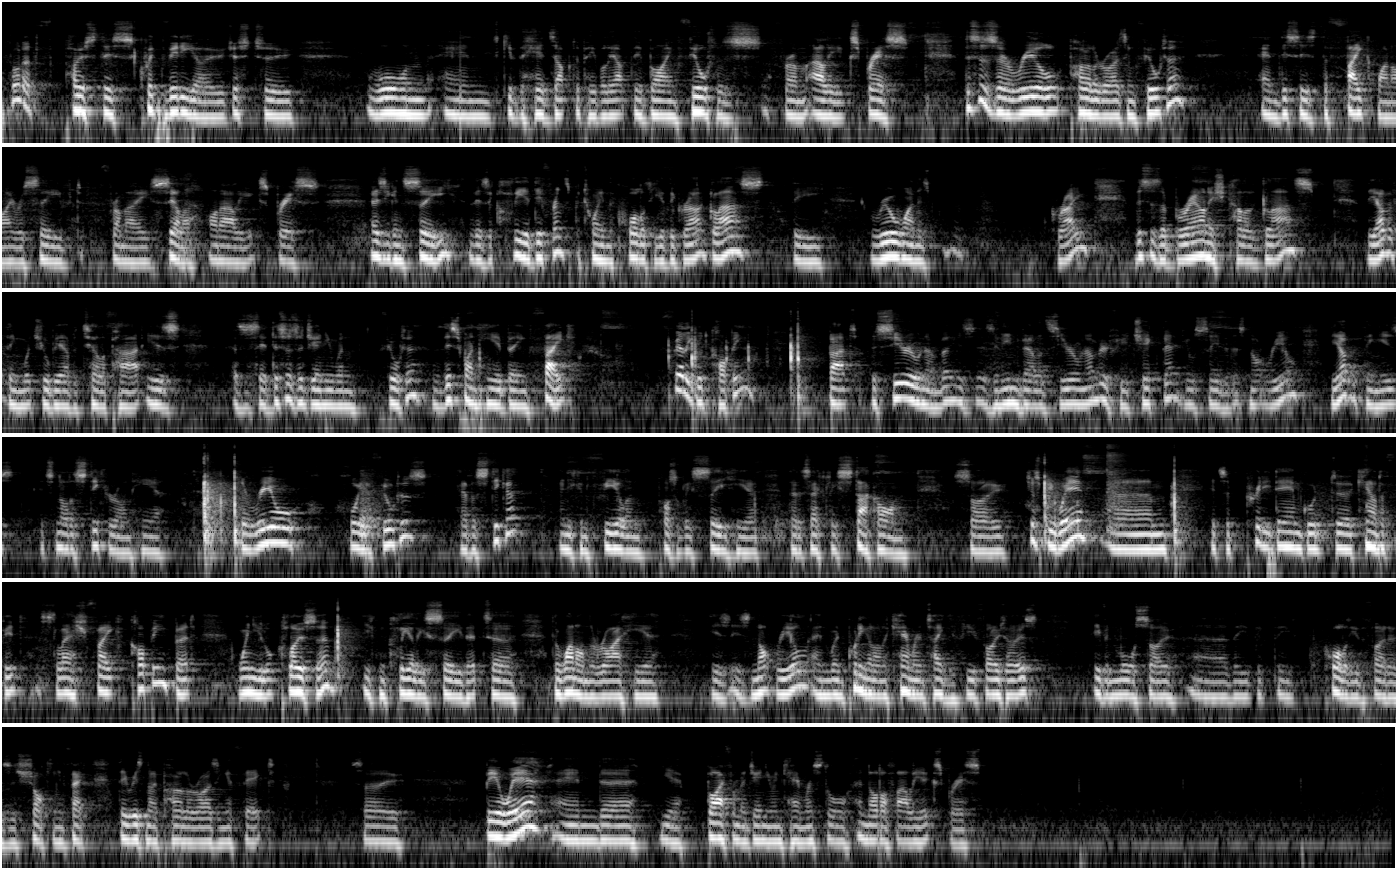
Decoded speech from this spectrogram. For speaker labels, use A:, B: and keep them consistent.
A: I thought I'd post this quick video just to warn and give the heads up to people out there buying filters from AliExpress. This is a real polarizing filter and this is the fake one I received from a seller on AliExpress. As you can see, there's a clear difference between the quality of the glass. The real one is grey. This is a brownish coloured glass. The other thing which you'll be able to tell apart is, as I said, this is a genuine filter. This one here being fake, fairly good copy, but the serial number is, is, an invalid serial number. If you check that, you'll see that it's not real. The other thing is, it's not a sticker on here. The real Hoya filters have a sticker, and you can feel and possibly see here that it's actually stuck on. So just beware. Um, it's a pretty damn good uh, counterfeit slash fake copy, but when you look closer, you can clearly see that uh, the one on the right here is, is not real. And when putting it on a camera and taking a few photos, even more so, uh, the, the, the quality of the photos is shocking. In fact, there is no polarizing effect. So be aware and uh, yeah, buy from a genuine camera store and not off AliExpress.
